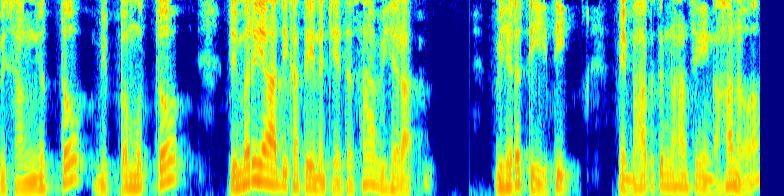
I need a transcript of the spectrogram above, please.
විසංයුත්තෝ විප්පමුත්තෝ විමරියාදි කතේන චේතසා විහෙර විහෙරතිති. මේ භාගතුන් වහන්සේගෙන් අහනවා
